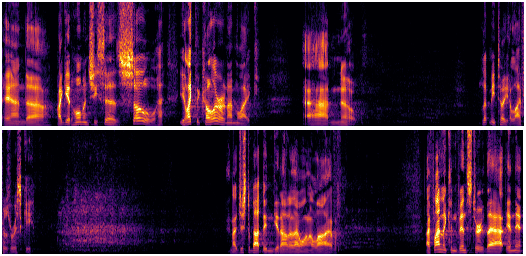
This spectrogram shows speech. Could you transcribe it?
And uh, I get home and she says, So, you like the color? And I'm like, Ah, no. Let me tell you, life is risky. And I just about didn't get out of that one alive. I finally convinced her that. And then,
